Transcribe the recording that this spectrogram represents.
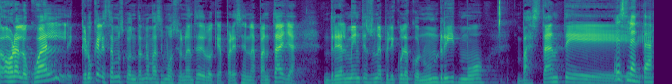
Ahora, lo cual creo que le estamos contando más emocionante de lo que aparece en la pantalla. Realmente es una película con un ritmo bastante... Es lenta.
